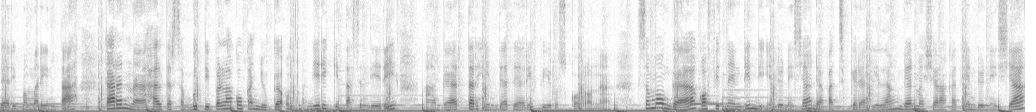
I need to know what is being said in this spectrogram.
dari pemerintah karena hal tersebut diperlakukan juga untuk diri kita sendiri agar terhindar dari virus corona. Semoga COVID-19 di Indonesia dapat segera hilang dan masyarakat Indonesia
